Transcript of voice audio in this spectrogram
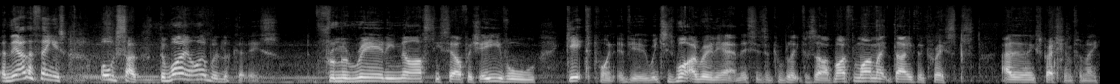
and the other thing is also the way I would look at this from a really nasty, selfish, evil git point of view, which is what I really am. This is a complete facade. My, my mate Dave the Crisps added an expression for me.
